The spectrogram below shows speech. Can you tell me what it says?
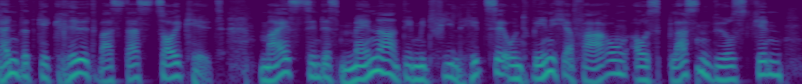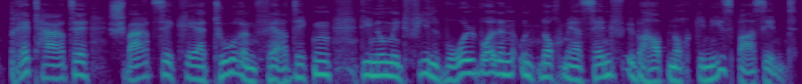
Dann wird gegrillt, was das Zeug hält. Meist sind es Männer, die mit viel Hitze und wenig Erfahrung aus blassen Würstchen brettharte, schwarze Kreaturen fertigen, die nur mit viel Wohlwollen und noch mehr Senf überhaupt noch genießbar sind.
